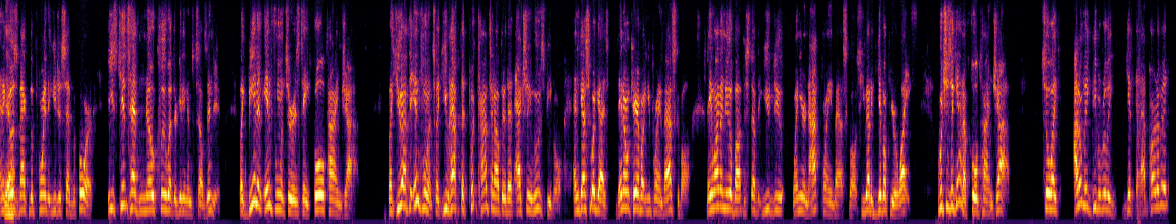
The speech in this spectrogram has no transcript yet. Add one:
And it yeah. goes back to the point that you just said before. These kids have no clue what they're getting themselves into. Like being an influencer is a full time job. Like you have to influence, like you have to put content out there that actually moves people. And guess what, guys? They don't care about you playing basketball. They want to know about the stuff that you do when you're not playing basketball. So you got to give up your life, which is again a full time job. So, like, I don't think people really get that part of it.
